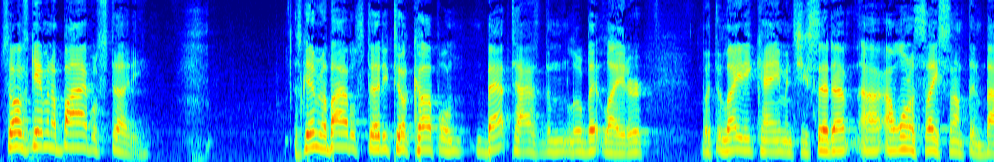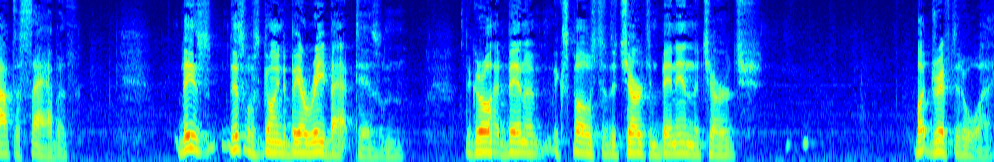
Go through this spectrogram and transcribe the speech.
So I was given a Bible study. Was giving a Bible study to a couple, baptized them a little bit later. But the lady came and she said, I, I, I want to say something about the Sabbath. These, this was going to be a rebaptism. The girl had been uh, exposed to the church and been in the church, but drifted away.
